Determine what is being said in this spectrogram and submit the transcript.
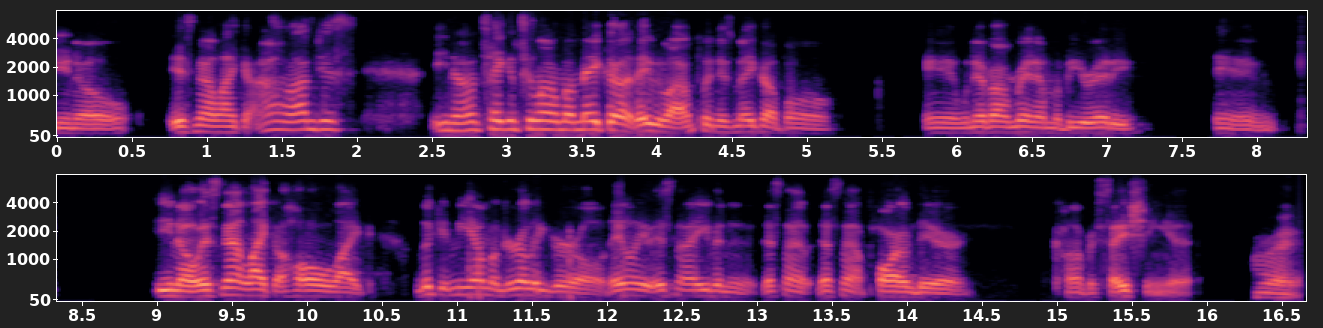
You know, it's not like, oh, I'm just, you know, I'm taking too long on my makeup. They be like, I'm putting this makeup on. And whenever I'm ready, I'm gonna be ready. And you know, it's not like a whole like, look at me, I'm a girly girl. They don't it's not even that's not that's not part of their conversation yet. Right.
